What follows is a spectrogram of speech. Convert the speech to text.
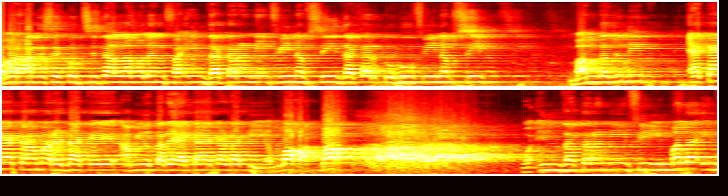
আবার হাদিসে কুদসিতে আল্লাহ বলেন, ফাইন যাকারানি ফি নাফসি, যাকারতুহু ফি নাফসি। বান্দা যদি একা একা আমারে ডাকে, আমিও তারে একা একা ডাকি। আল্লাহু আকবার। ওয়াইন যাকারানি ফি মালাইন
